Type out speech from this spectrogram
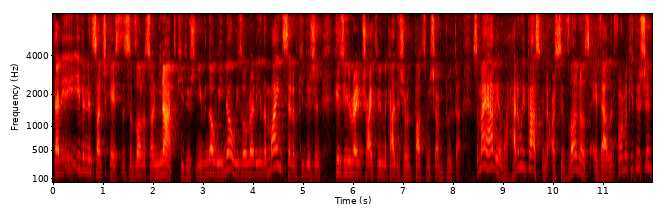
that even in such a case, the Savlonos are not Kiddushin, even though we know he's already in the mindset of Kiddushin, because he already tried to be Mekadosh with Pachs Mishav Pruta. So, my Haviyallah, how do we paskin? Are Savlonos a valid form of Kiddushin,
